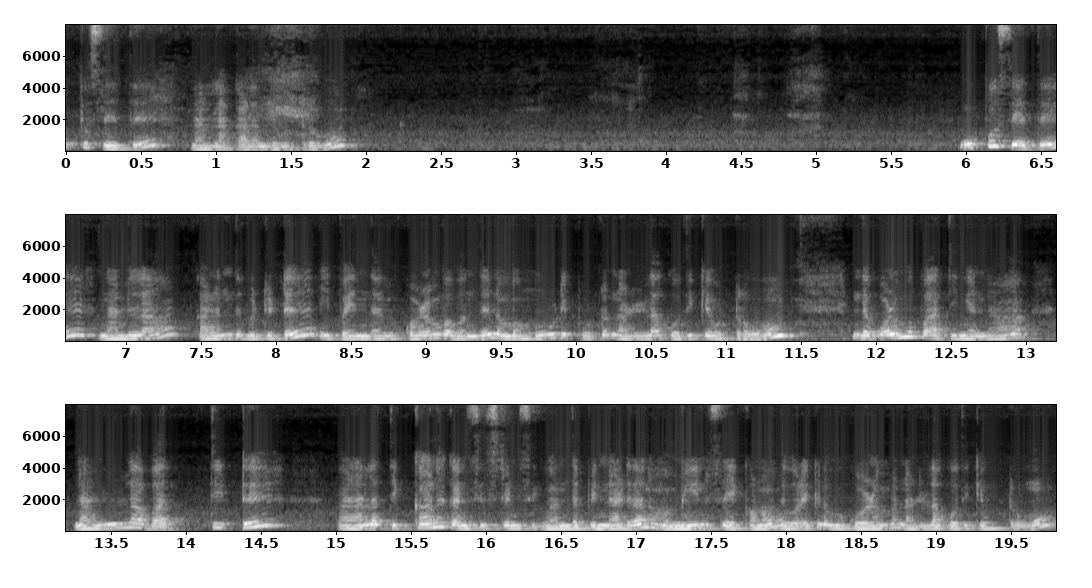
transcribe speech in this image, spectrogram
உப்பு சேர்த்து நல்லா கலந்து விட்டுருவோம். உப்பு சேர்த்து நல்லா கலந்து விட்டுட்டு இப்போ இந்த குழம்ப வந்து நம்ம மூடி போட்டு நல்லா கொதிக்க விட்டுருவோம். இந்த குழம்பு பார்த்தீங்கன்னா நல்லா வத்திட்டு நல்லா திக்கான கன்சிஸ்டன்சிக்கு வந்த பின்னாடி தான் நம்ம மீன் சேர்க்கணும். இது வரைக்கும் நம்ம குழம்பு நல்லா கொதிக்க விட்டுருவோம்.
